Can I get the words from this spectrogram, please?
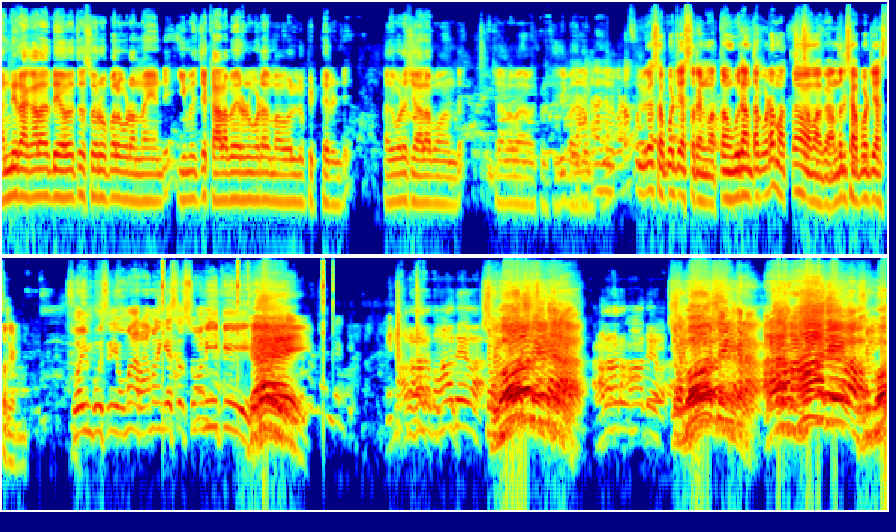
అన్ని రకాల దేవత స్వరూపాలు కూడా ఉన్నాయండి. ఈ మధ్య కాలభైరవుని కూడా మా వాళ్ళు పెట్టారండి. అది కూడా చాలా బాగుంది. చాలా బాగా కూడా ఫుల్గా సపోర్ట్ చేస్తారండి మొత్తం. ఊరంతా కూడా మొత్తం మాకు అందరూ సపోర్ట్ చేస్తారండి. స్వయంభూ శ్రీ ఉమా రామలింగేశ్వర స్వామికి. శంభో శంకర శంభో శంకర. హర హర మహాదేవ. శంభో శంకర. హర హర మహాదేవ. శంభో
